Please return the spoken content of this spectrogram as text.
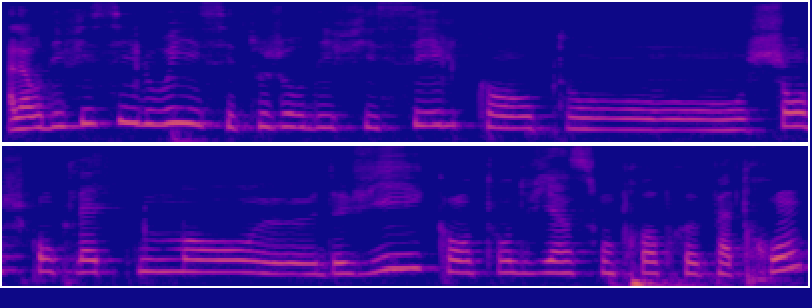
Alors difficile, oui, c'est toujours difficile quand on change complètement euh, de vie, quand on devient son propre patron.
